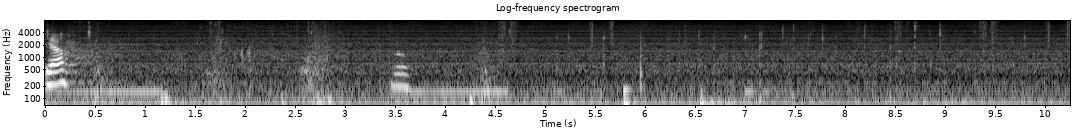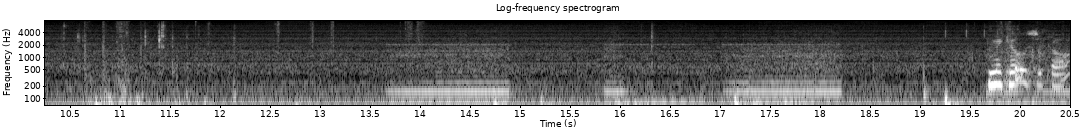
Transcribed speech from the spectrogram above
Yeah? No. How many kills you got?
